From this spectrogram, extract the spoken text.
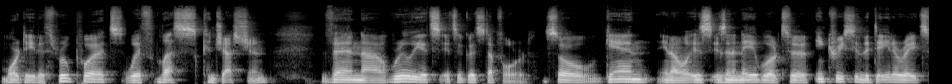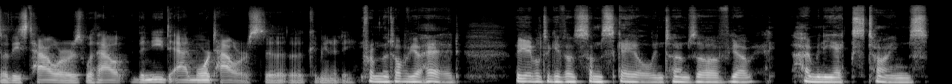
more data throughput with less congestion, then uh, really it's it's a good step forward. So GAN, you know, is is an enabler to increasing the data rates of these towers without the need to add more towers to the community. From the top of your head, are you able to give us some scale in terms of you know how many x times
